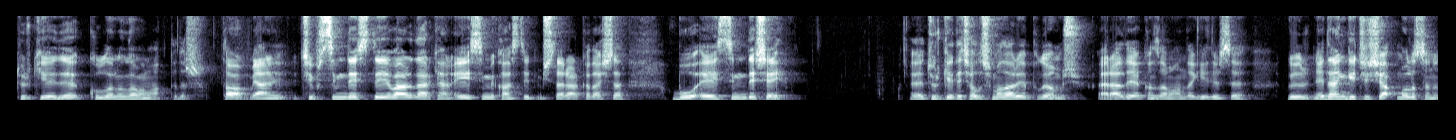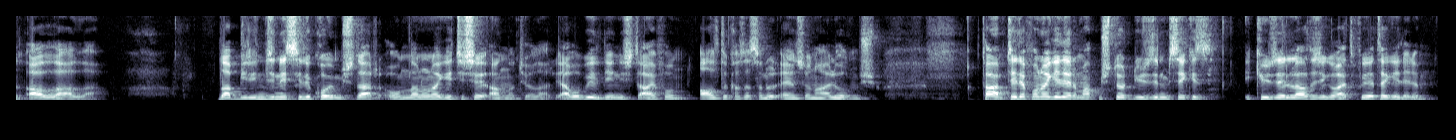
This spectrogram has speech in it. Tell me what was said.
Türkiye'de kullanılamamaktadır. Tamam yani çift desteği var derken eSIM'i kastetmişler arkadaşlar. Bu eSIM'de şey e, Türkiye'de çalışmalar yapılıyormuş. Herhalde yakın zamanda gelirse görür. Neden geçiş yapmalısınız? Allah Allah. Da birinci nesili koymuşlar. Ondan ona geçişi anlatıyorlar. Ya bu bildiğin işte iPhone 6 kasasının en son hali olmuş. Tamam telefona gelelim. 64 128 256 GB fiyata gelelim.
